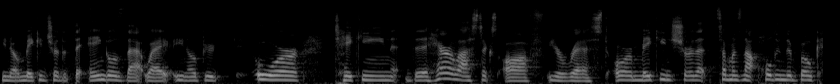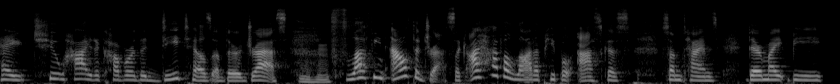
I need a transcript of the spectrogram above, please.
you know making sure that the angles that way you know if you're or taking the hair elastics off your wrist or making sure that someone's not holding their bouquet too high to cover the details of their dress. Mm-hmm. Fluffing out the dress. Like i have a lot of people ask us sometimes there might be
